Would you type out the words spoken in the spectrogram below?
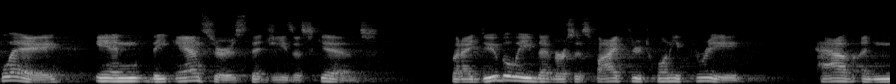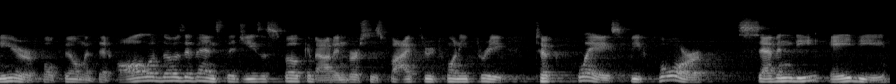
play in the answers that Jesus gives. But I do believe that verses 5 through 23 have a near fulfillment, that all of those events that Jesus spoke about in verses 5 through 23 took place before 70 AD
